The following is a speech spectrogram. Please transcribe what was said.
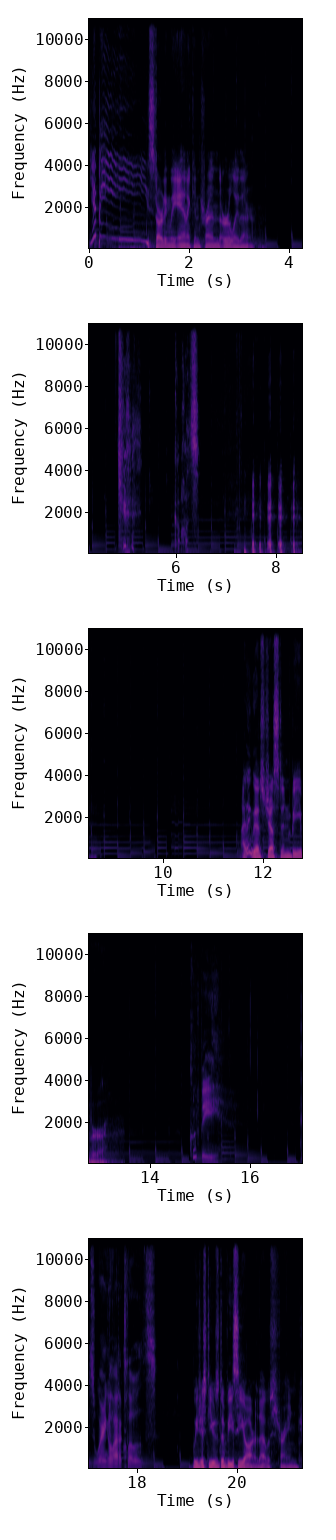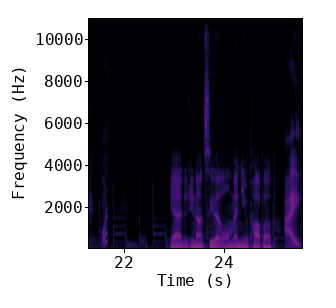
Yippee! Starting the Anakin trend early there. Gods. I think that's Justin Bieber. Could be. He's wearing a lot of clothes. We just used a VCR. That was strange. What? Yeah, did you not see that little menu pop up? I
